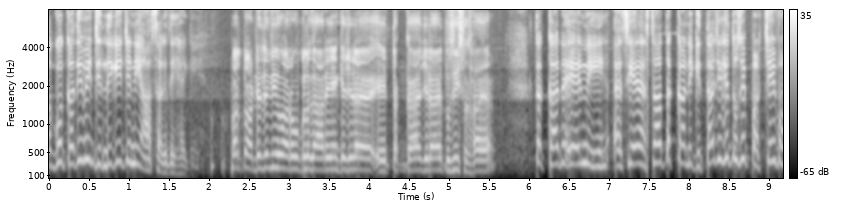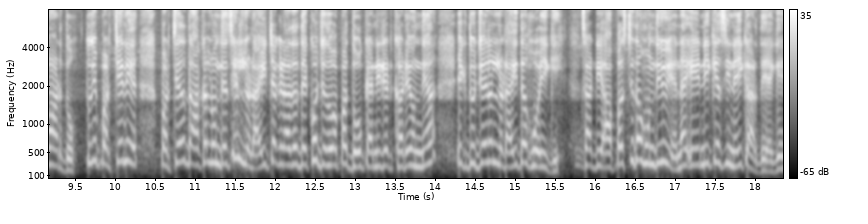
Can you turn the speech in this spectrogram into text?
ਅੱਗੋਂ ਕਦੀ ਵੀ ਜ਼ਿੰਦਗੀ 'ਚ ਨਹੀਂ ਆ ਸਕਦੇ ਹੈਗੇ। ਪਰ ਤੁਹਾਡੇ ਤੇ ਵੀ ਉਹ ਆਰੋਪ ਲਗਾ ਰਹੇ ਆ ਕਿ ਜਿਹੜਾ ਇਹ ਧੱਕਾ ਜਿਹੜਾ ਇਹ ਤੁਸੀਂ ਸਿਖਾਇਆ। ਧੱਕਾ ਇਹ ਨਹੀਂ, ਅਸੀਂ ਐਸਾ ਧੱਕਾ ਨਹੀਂ ਕੀਤਾ ਜੀ ਕਿ ਤੁਸੀਂ ਪਰਚੇ ਹੀ ਫਾੜ ਦਿਓ ਤੁਸੀਂ ਪਰਚੇ ਨਹੀਂ, ਪਰਚੇ ਤਾਂ ਦਾਖਲ ਹੁੰਦੇ ਸੀ, ਲੜਾਈ ਝਗੜਾ ਤਾਂ ਦੇਖੋ, ਜਦੋਂ ਆਪਾਂ ਦੋ ਕੈਂਡੀਡੇਟ ਖੜੇ ਹੁੰਦੇ ਆ ਇੱਕ ਦੂਜੇ ਨਾਲ ਲੜਾਈ ਤਾਂ ਹੋਏਗੀ। ਸਾਡੀ ਆਪਸ 'ਚ ਤਾਂ ਹੁੰਦੀ ਹੋਈ ਹੈ ਨਾ, ਇਹ ਨਹੀਂ ਕਿ ਅਸੀਂ ਨਹੀਂ ਕਰਦੇ ਹੈਗੇ।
